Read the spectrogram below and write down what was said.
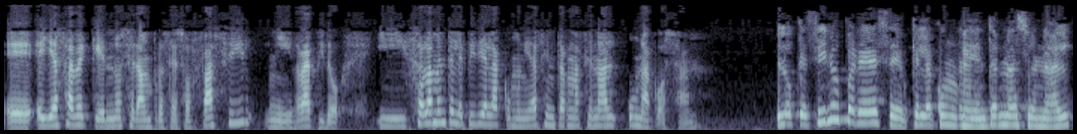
Eh, ella sabe que no será un proceso fácil ni rápido y solamente le pide a la comunidad internacional una cosa, lo que sí nos parece que la comunidad internacional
